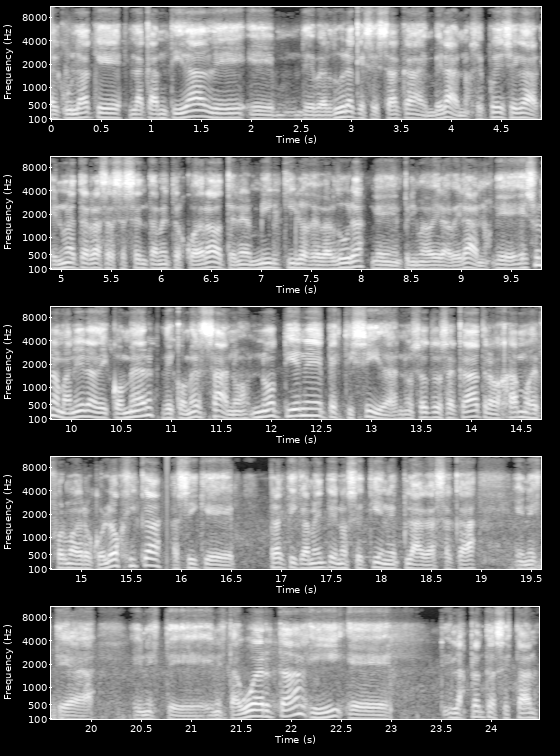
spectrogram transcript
calcula que la cantidad de, eh, de, verdura que se saca en verano. Se puede llegar en una terraza de 60 metros cuadrados a tener mil kilos de verdura en primavera-verano. Eh, es una manera de comer, de comer sano. No tiene pesticidas. Nosotros acá trabajamos de forma agroecológica, así que prácticamente no se tiene plagas acá en, este, en, este, en esta huerta y eh, las plantas están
